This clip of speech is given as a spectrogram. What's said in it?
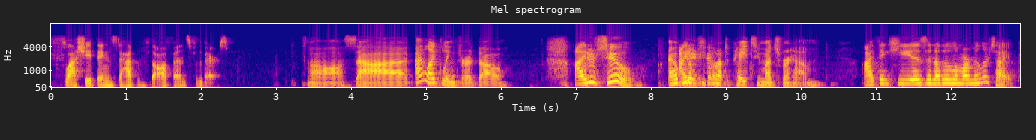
flashy things to happen for the offense for the Bears. Aw, sad. I like Lingford though. I do too. I hope I you do don't, people too. don't have to pay too much for him. I think he is another Lamar Miller type.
